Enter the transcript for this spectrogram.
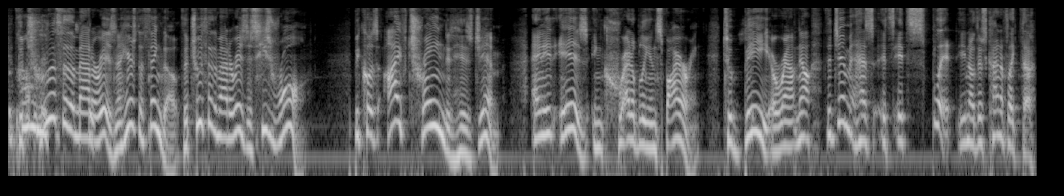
The truth of the matter is, now here's the thing though. The truth of the matter is is he's wrong. Because I've trained at his gym and it is incredibly inspiring to be around. Now, the gym has it's it's split. You know, there's kind of like the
